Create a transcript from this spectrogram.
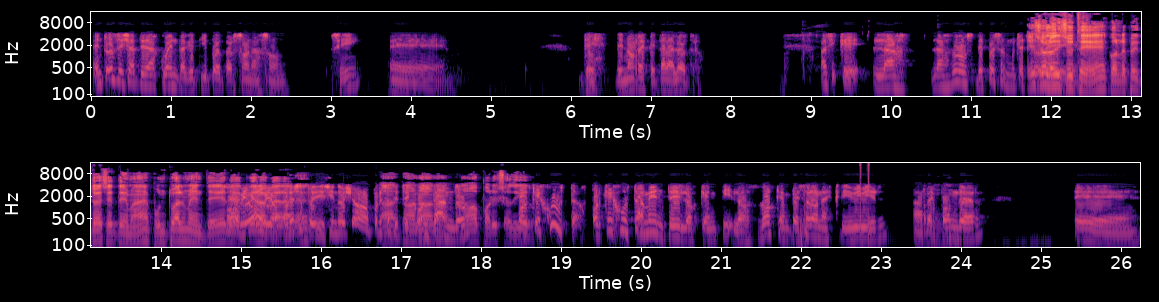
Entonces ya te das cuenta qué tipo de personas son, ¿sí? Eh, de, de no respetar al otro. Así que las, las dos, después el muchacho... Eso lo dice usted, ¿eh? con respecto a ese tema, ¿eh? puntualmente. ¿eh? Obvio, obvio, aclarar, por eso ¿eh? estoy diciendo yo, por eso te estoy no, no, no, contando. no, por eso digo. Porque, justo, porque justamente los, que los dos que empezaron a escribir, a responder, eh,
